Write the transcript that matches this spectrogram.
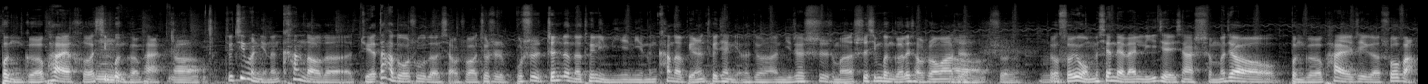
本格派和新本格派。啊，就基本你能看到的绝大多数的小说，就是不是真正的推理迷，你能看到别人推荐你的，就是啊你这是什么是新本格的小说吗？对。啊是，就所以，我们先得来理解一下什么叫本格派这个说法。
